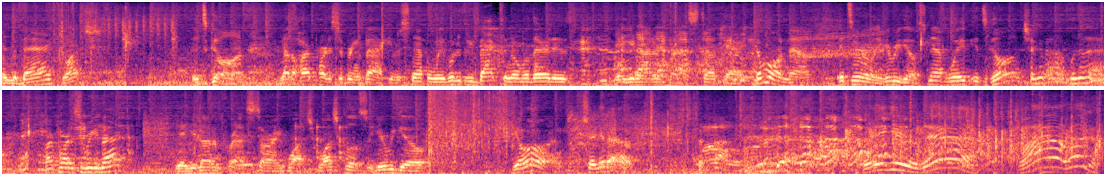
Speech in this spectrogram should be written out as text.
In the bag. Watch. It's gone. Now the hard part is to bring it back. Give it a snap away. One, two, three, back to normal. There it is. Yeah, you're not impressed. Okay, come on now. It's early. Here we go. Snap wave. It's gone. Check it out. Look at that. Hard part is to bring it back. Yeah, you're not impressed. Sorry. watch. Watch closely. Here we go. Gone. Check it out. Wow. Thank you. Yeah. Wow. Look.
